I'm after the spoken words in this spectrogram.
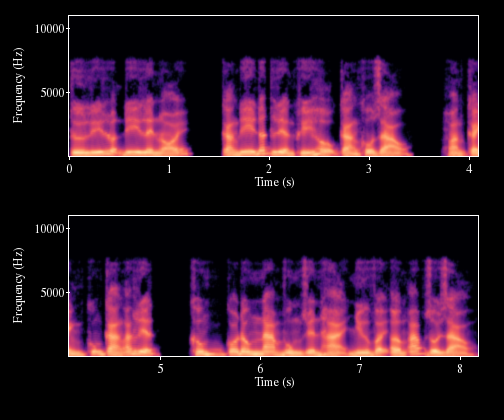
Từ lý luận đi lên nói, càng đi đất liền khí hậu càng khô giáo, hoàn cảnh cũng càng ác liệt, không có đông nam vùng duyên hải như vậy ấm áp dồi dào.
